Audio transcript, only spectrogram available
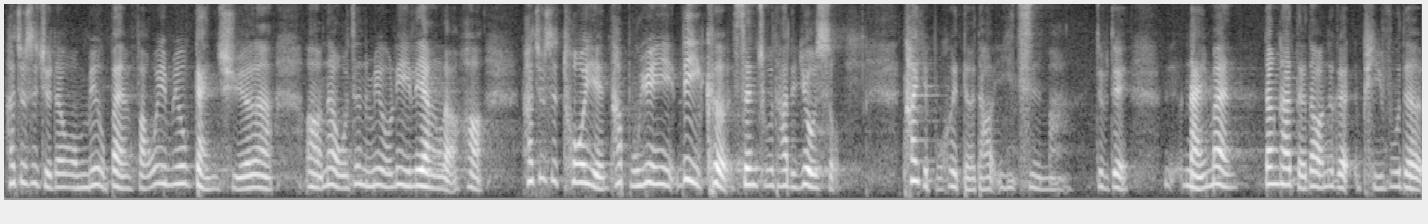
他就是觉得我没有办法，我也没有感觉了，哦，那我真的没有力量了，哈，他就是拖延，他不愿意立刻伸出他的右手，他也不会得到医治嘛，对不对？乃曼当他得到那个皮肤的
